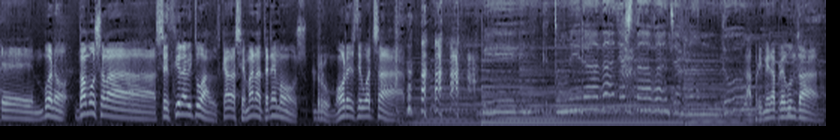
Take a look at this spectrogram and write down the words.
Eh, bueno, vamos a la sección habitual. Cada semana tenemos rumores de WhatsApp. La primera pregunta.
